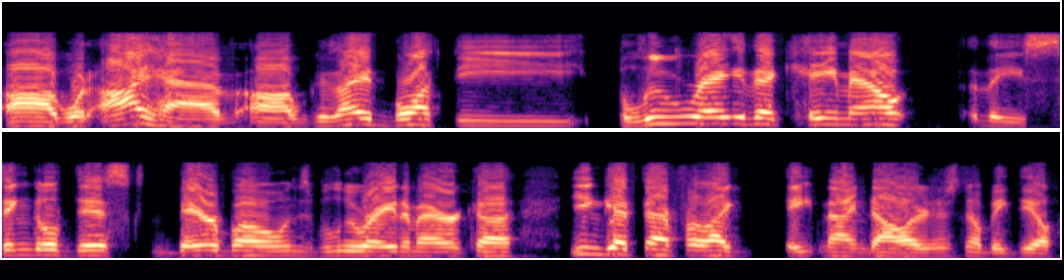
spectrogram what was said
Uh, what I have, because I had bought the Blu-ray that came out, the single disc bare bones Blu-ray in America. You can get that for like eight nine dollars. It's no big deal.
